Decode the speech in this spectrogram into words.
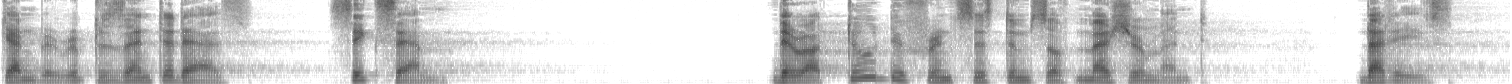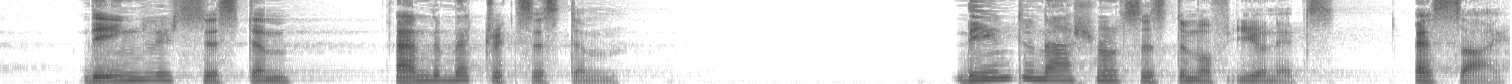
can be represented as 6m. There are two different systems of measurement, that is, the English system and the metric system. The International System of Units, SI.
